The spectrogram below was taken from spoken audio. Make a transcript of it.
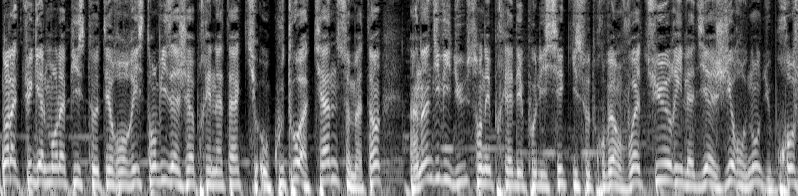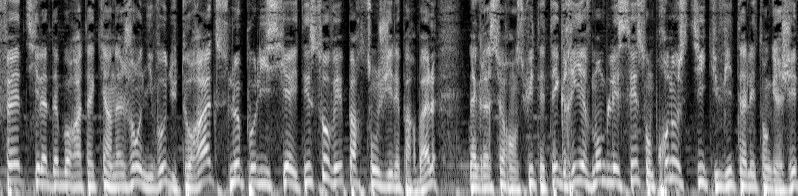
Dans l'actu également, la piste terroriste envisagée après une attaque au couteau à Cannes ce matin. Un individu s'en est pris à des policiers qui se trouvaient en voiture. Il a dit agir au nom du prophète. Il a d'abord attaqué un agent au niveau du thorax. Le policier a été sauvé par son gilet pare-balles. L'agresseur ensuite été grièvement blessé. Son pronostic vital est engagé.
